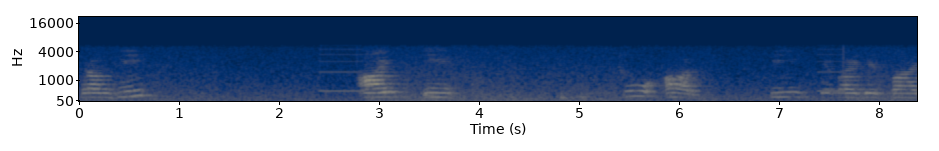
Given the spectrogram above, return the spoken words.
From this, I is 2R B divided by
